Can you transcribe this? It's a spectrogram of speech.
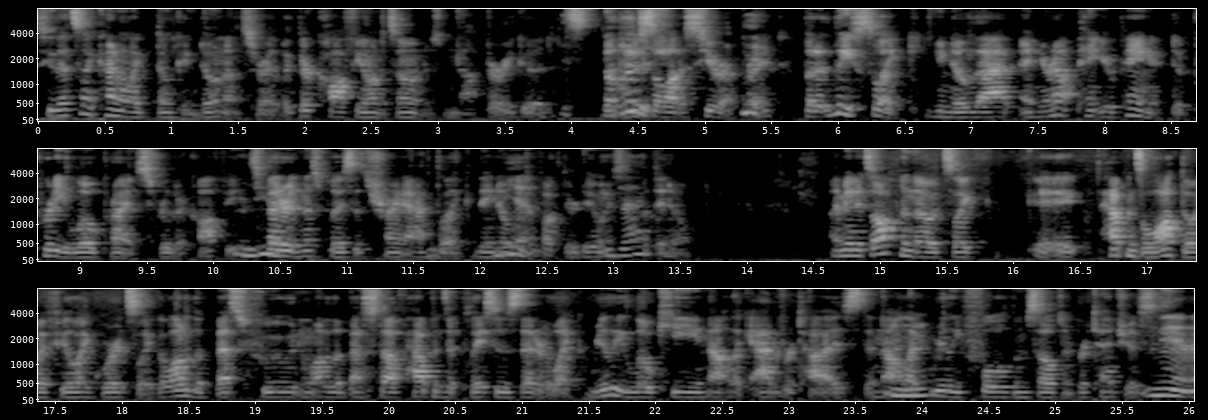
See, that's like kind of like Dunkin' Donuts, right? Like their coffee on its own is not very good, It's but there's just a lot of syrup, Yeah. right? But at least like you know that, and you're not paying. You're paying a a pretty low price for their coffee. It's Yeah. better than this place that's trying to act like they know what the fuck they're doing, but they don't. I mean, it's often though. It's like it, happens a lot though. I feel like where it's like a lot of the best food and a lot of the best stuff happens at places that are like really low key and not like advertised and not like Mhm. really full of themselves and pretentious. Yeah,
